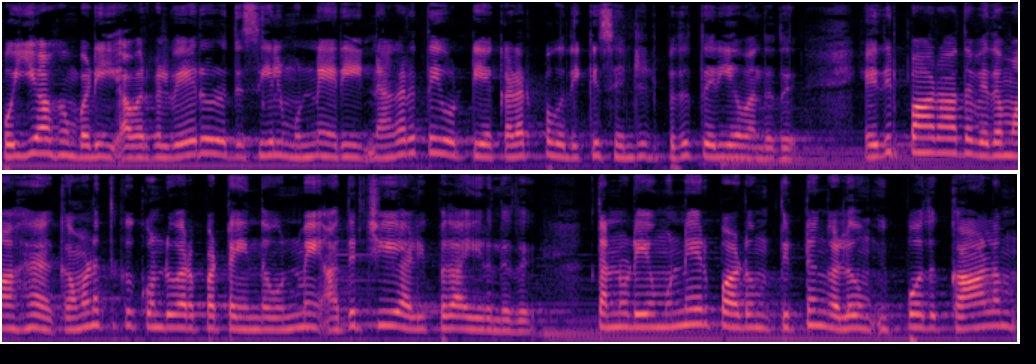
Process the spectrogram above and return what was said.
பொய்யாகும்படி அவர்கள் வேறொரு திசையில் முன்னேறி நகரத்தை ஒட்டிய கடற்பகுதிக்கு சென்றிருப்பது தெரிய வந்தது எதிர்பாராத விதமாக கவனத்துக்கு கொண்டு வரப்பட்ட இந்த உண்மை அதிர்ச்சியை அளிப்பதாயிருந்தது. தன்னுடைய முன்னேற்பாடும் திட்டங்களும் இப்போது காலம்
